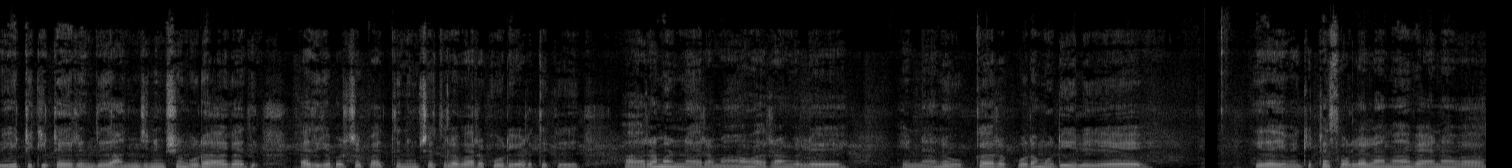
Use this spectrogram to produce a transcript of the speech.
வீட்டுக்கிட்ட இருந்து அஞ்சு நிமிஷம் கூட ஆகாது. அதிகபட்சம் பத்து நிமிஷத்தில் வரக்கூடிய இடத்துக்கு அரை மணி நேரமாக வர்றாங்களே. என்னால் உட்கார கூட முடியலையே. இதை இவன்கிட்ட சொல்லலாமா வேணாவா?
